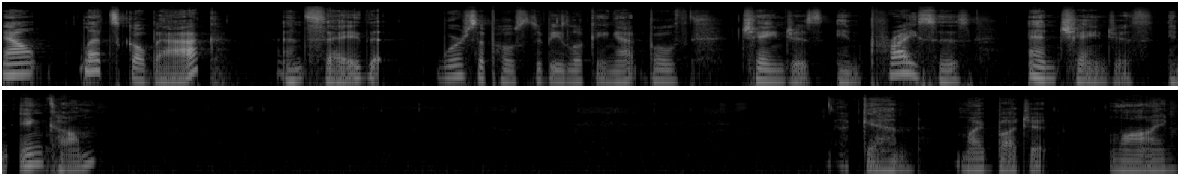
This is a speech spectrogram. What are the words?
Now let's go back and say that we're supposed to be looking at both changes in prices and changes in income. Again, my budget line.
